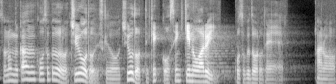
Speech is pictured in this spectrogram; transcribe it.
その向かう高速道路中央道ですけど中央道って結構線形の悪い高速道路であの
